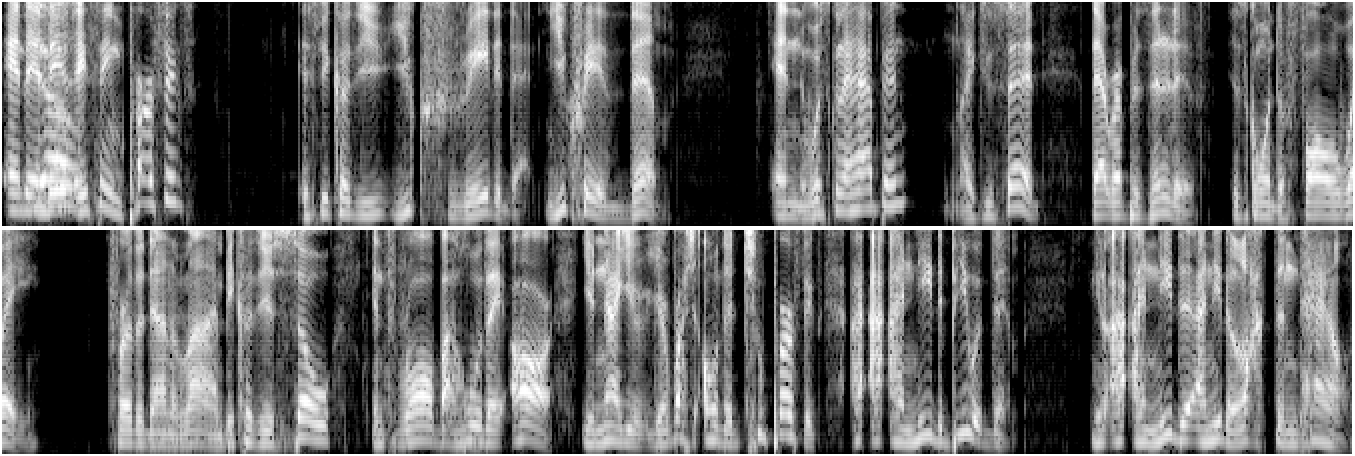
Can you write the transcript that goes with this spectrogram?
and then they, they seem perfect. It's because you you created that. You created them, and what's going to happen? Like you said, that representative is going to fall away further down the line because you're so enthralled by who they are. You're now you're you're rushing. Oh, they're too perfect. I I, I need to be with them. You know, I, I need to I need to lock them down.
